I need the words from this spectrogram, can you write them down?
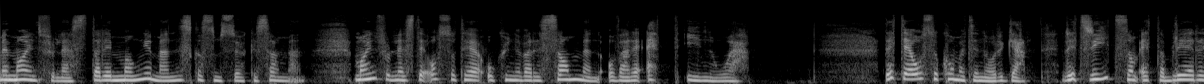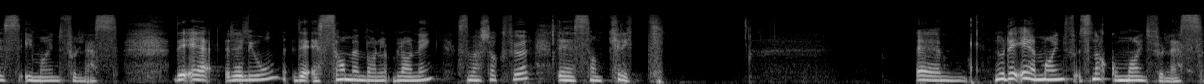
med mindfulness, der det er mange mennesker som søker sammen Mindfulness er også til å kunne være sammen og være ett i noe. Dette er også kommet til Norge. Retreat som etableres i mindfulness. Det er religion, det er sammenblanding, som jeg har sagt før. Det er sankritt eh, når det er snakk om mindfulness,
